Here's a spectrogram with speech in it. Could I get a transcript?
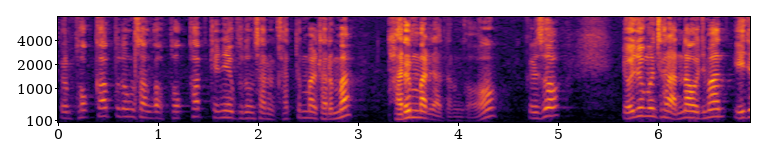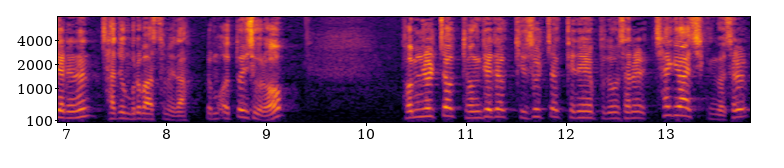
그럼 복합 부동산과 복합 개념의 부동산은 같은 말 다른 말? 다른 말이라는 거. 그래서 요즘은 잘 안 나오지만 예전에는 자주 물어봤습니다. 그럼 어떤 식으로? 법률적, 경제적, 기술적 개념의 부동산을 체계화시킨 것을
